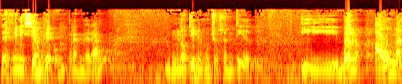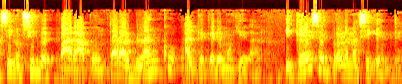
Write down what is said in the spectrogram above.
Definición que comprenderán no tiene mucho sentido. Y bueno, aún así nos sirve para apuntar al blanco al que queremos llegar. ¿Y qué es el problema siguiente?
